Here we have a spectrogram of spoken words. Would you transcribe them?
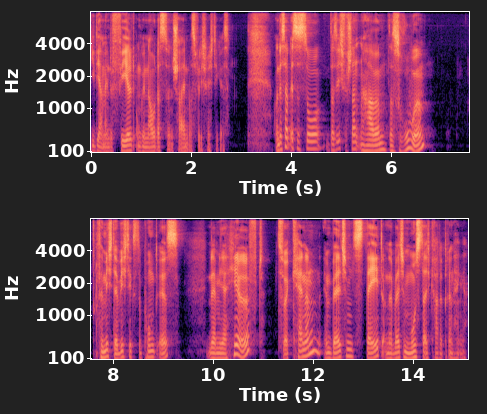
die dir am Ende fehlt, um genau das zu entscheiden, was für dich richtig ist. Und deshalb ist es so, dass ich verstanden habe, dass Ruhe für mich der wichtigste Punkt ist, der mir hilft zu erkennen, in welchem State und in welchem Muster ich gerade drin hänge.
